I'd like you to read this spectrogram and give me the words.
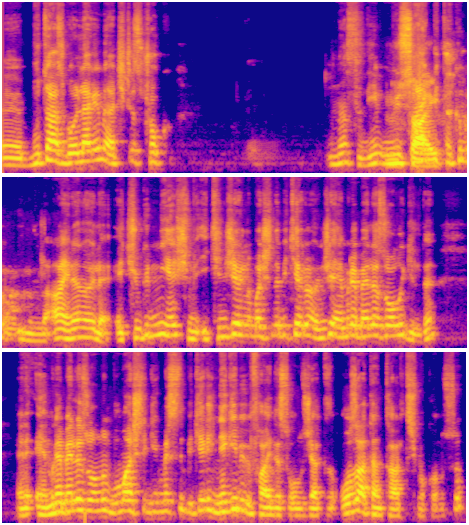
e, bu tarz goller yemeyi açıkçası çok nasıl diyeyim müsait, müsait bir takım durumda. Aynen öyle. E çünkü niye? Şimdi ikinci yarının başında bir kere önce Emre Belezoğlu girdi. Yani Emre Belezoğlu'nun bu maçta girmesi bir kere ne gibi bir faydası olacaktı? O zaten tartışma konusu.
